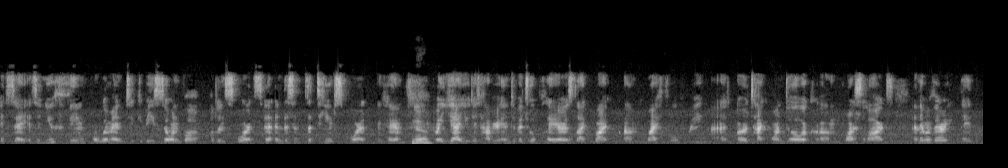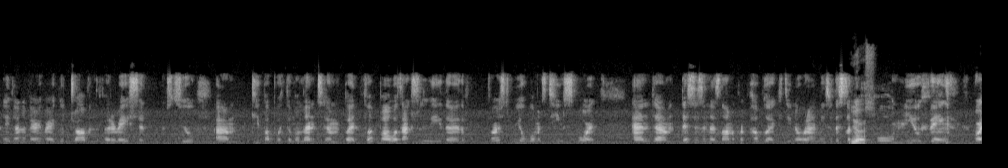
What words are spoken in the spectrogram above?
it's a it's a new thing for women to be so involved in sports, and, and this is a team sport. Okay, Yeah. I mean, yeah, you did have your individual players like um, riflery uh, or taekwondo or um, martial arts, and they were very they they done a very very good job in the federation to um, keep up with the momentum. But football was actually the, the first real women's team sport. And um, this is an Islamic Republic. Do you know what I mean? So this is like Yes. a whole new thing for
